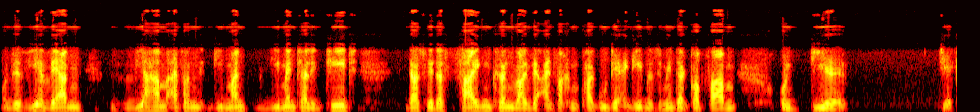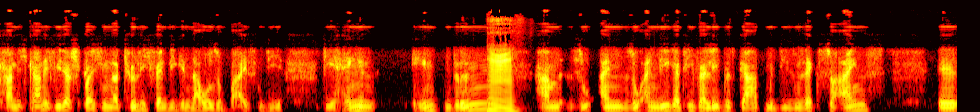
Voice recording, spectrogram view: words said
Und wir werden, wir haben einfach die, die Mentalität, dass wir das zeigen können, weil wir einfach ein paar gute Ergebnisse im Hinterkopf haben. Und dir, dir kann ich gar nicht widersprechen. Natürlich, wenn die genauso beißen, die, die hängen hinten drin, mhm. haben so ein, so ein Negativerlebnis gehabt mit diesem 6 zu 1. Äh,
